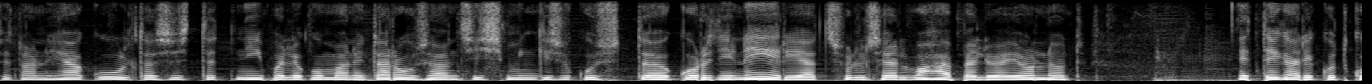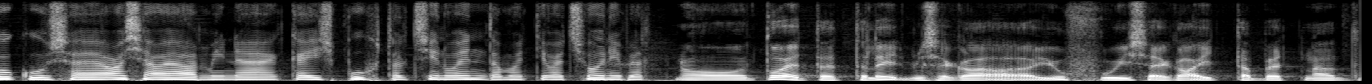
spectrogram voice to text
seda on hea kuulda, sest et nii palju, kui ma nüüd aru saan, siis mingisugust koordineerijat sul seal vahepeal ju ei olnud et tegelikult kogu see asjaajamine käis puhtalt sinu enda motivatsiooni pealt? no toetajate leidmisega Juhfu ise ka aitab, et nad,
